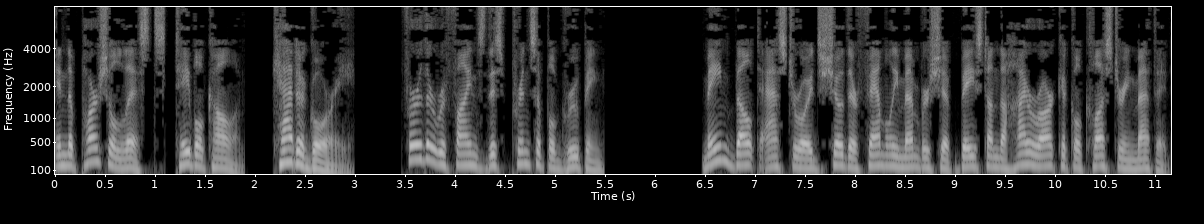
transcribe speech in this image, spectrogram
In the partial lists, table column category further refines this principal grouping. Main belt asteroids show their family membership based on the hierarchical clustering method.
